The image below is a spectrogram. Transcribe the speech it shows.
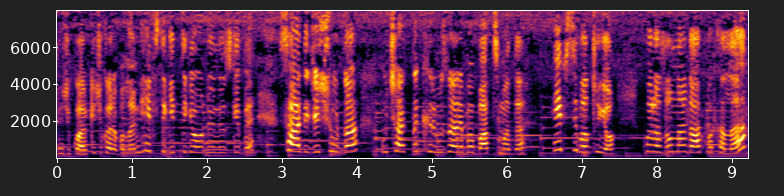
Çocuklar küçük arabaların hepsi gitti gördüğünüz gibi. Sadece şurada uçakla kırmızı araba batmadı. Hepsi batıyor. Poyraz onları da at bakalım.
